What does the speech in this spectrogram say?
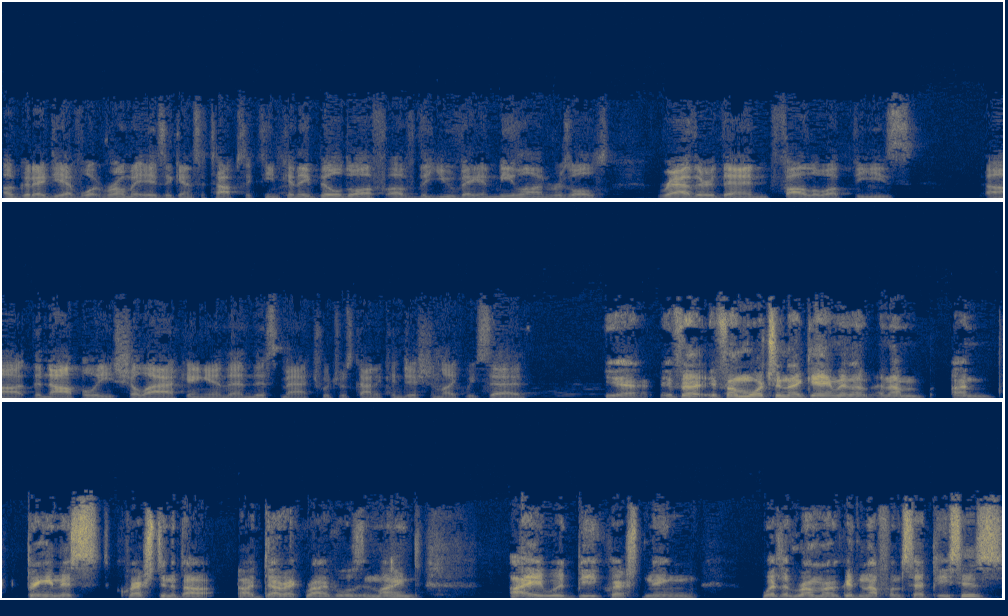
a good idea of what Roma is against a top six team? Can they build off of the Juve and Milan results rather than follow up these uh, the Napoli shellacking and then this match, which was kind of conditioned, like we said? Yeah, if I, if I'm watching that game and I'm, and I'm I'm bringing this question about our direct rivals in mind, I would be questioning whether Roma are good enough on set pieces,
